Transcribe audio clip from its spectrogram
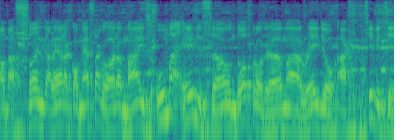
Saudações, galera! Começa agora mais uma edição do programa Radioactivity.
